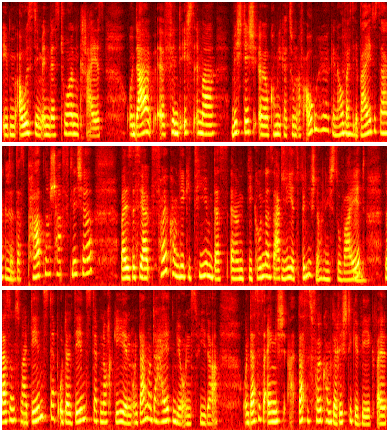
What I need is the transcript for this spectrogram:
eben aus dem Investorenkreis. Und da äh, finde ich es immer wichtig, äh, Kommunikation auf Augenhöhe, genau, mhm. was ihr beide sagt, ja. das Partnerschaftliche, weil es ist ja vollkommen legitim, dass ähm, die Gründer sagen, nee, jetzt bin ich noch nicht so weit, mhm. lass uns mal den Step oder den Step noch gehen und dann unterhalten wir uns wieder. Und das ist eigentlich, das ist vollkommen der richtige Weg, weil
